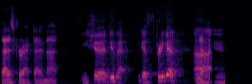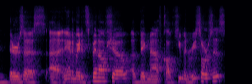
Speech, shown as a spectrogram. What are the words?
that is correct. I have not. You should do that because it's pretty good. Uh, and there's a s- uh, an animated spin-off show of Big Mouth called Human Resources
